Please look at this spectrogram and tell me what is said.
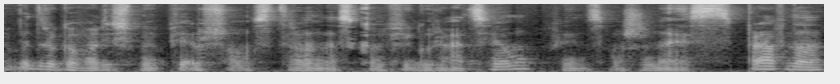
wydrukowaliśmy pierwszą stronę z konfiguracją, więc maszyna jest sprawna.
